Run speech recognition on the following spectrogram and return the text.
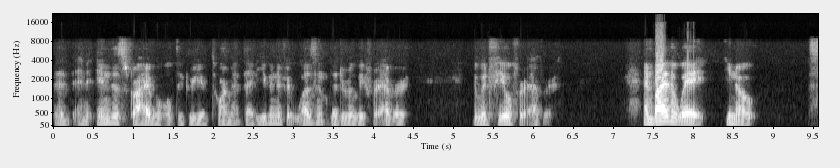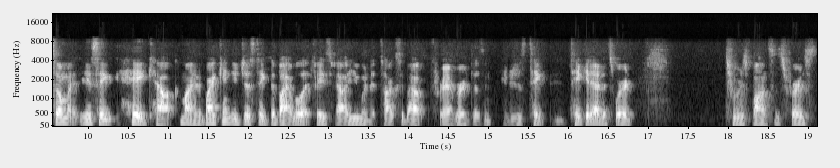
an indescribable degree of torment that even if it wasn't literally forever, it would feel forever. And by the way, you know, so much, you say, hey, Cal, come on, why can't you just take the Bible at face value when it talks about forever? It doesn't, you know, just take take it at its word. Two responses. First,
